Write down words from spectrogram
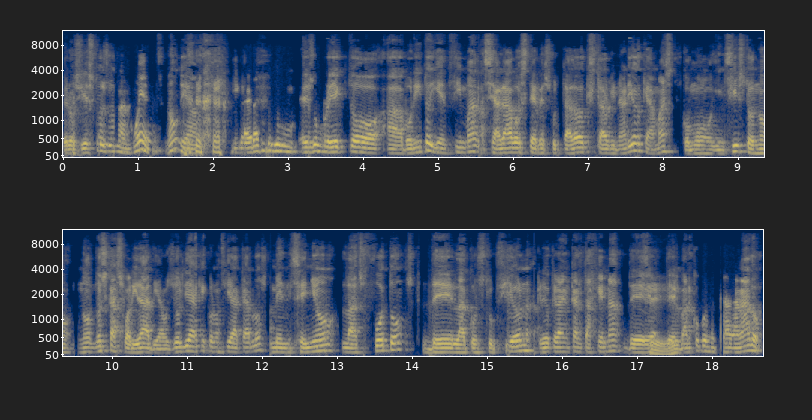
pero si esto es una nuez, ¿no? Y la verdad es que es un, es un proyecto uh, bonito y encima se ha dado este resultado extraordinario que además, como insisto, no, no, no es casualidad, digamos. Yo el día que conocí a Carlos me enseñó las fotos de la construcción, creo que era en Cartagena, de, sí. del barco con el que ha ganado.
